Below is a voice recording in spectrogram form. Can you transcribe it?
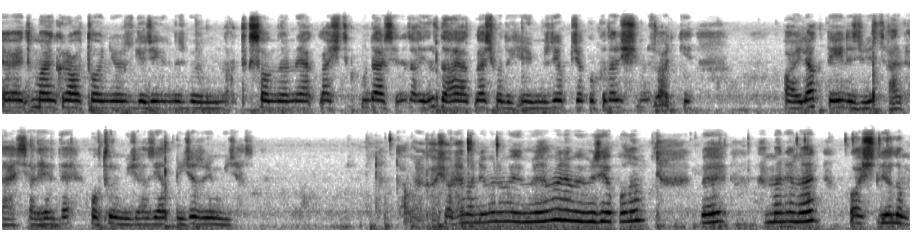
Evet Minecraft oynuyoruz gece gündüz bölümünün artık sonlarına yaklaştık mı derseniz hayır daha yaklaşmadık. Evimizde yapacak o kadar işimiz var ki. Aylak değiliz biz arkadaşlar evde. Oturmayacağız, yatmayacağız, uyumayacağız. Arkadaşlar hemen hemen hemen hemen evimizi yapalım ve hemen hemen başlayalım.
